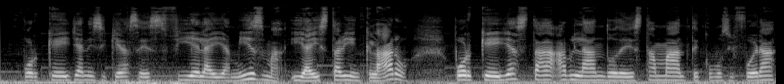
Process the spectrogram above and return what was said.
por qué ella ni siquiera se es fiel a ella misma. Y ahí está bien claro, porque ella está hablando de esta amante como si fuera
